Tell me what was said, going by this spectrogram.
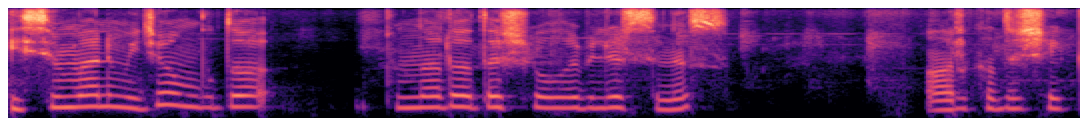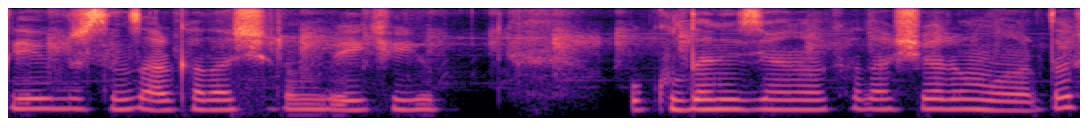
isim vermeyeceğim. Bu da bunlara da şey olabilirsiniz arkadaş ekleyebilirsiniz. Arkadaşlarım belki okuldan izleyen arkadaşlarım vardır.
